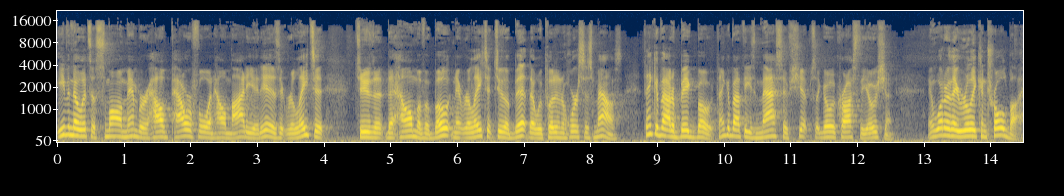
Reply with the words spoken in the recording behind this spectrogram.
even though it's a small member, how powerful and how mighty it is. It relates it to the, the helm of a boat and it relates it to a bit that we put in a horse's mouth. Think about a big boat. Think about these massive ships that go across the ocean. And what are they really controlled by?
